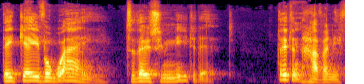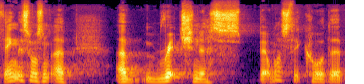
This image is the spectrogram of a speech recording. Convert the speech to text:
They gave away to those who needed it. They didn't have anything. This wasn't a, a richness, but what's it called? The,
